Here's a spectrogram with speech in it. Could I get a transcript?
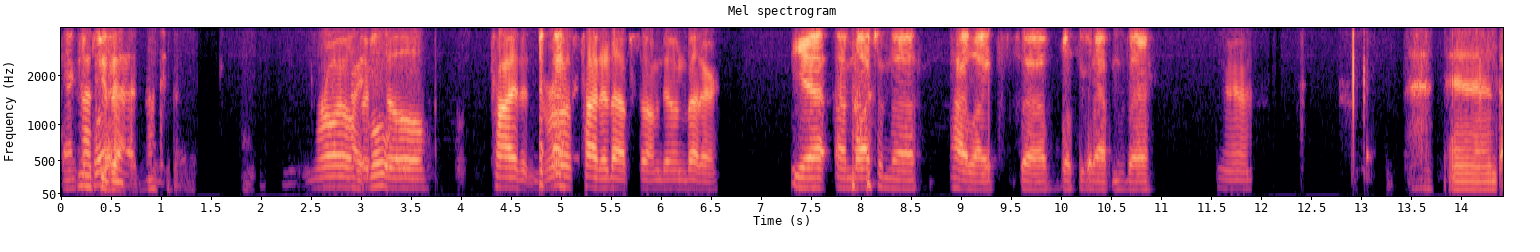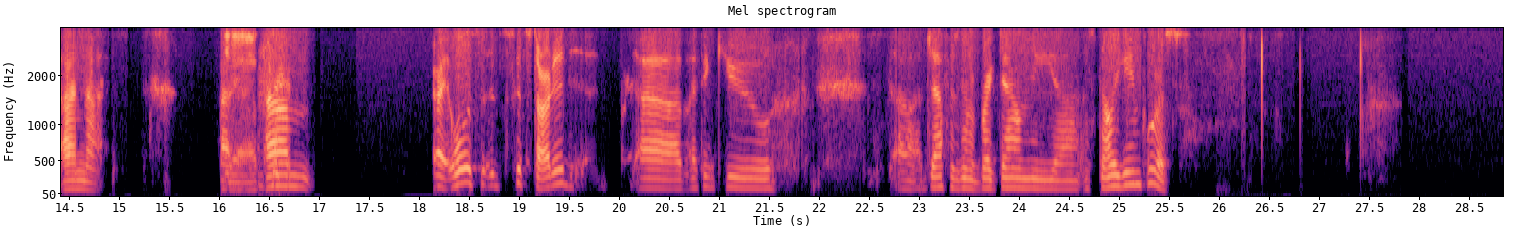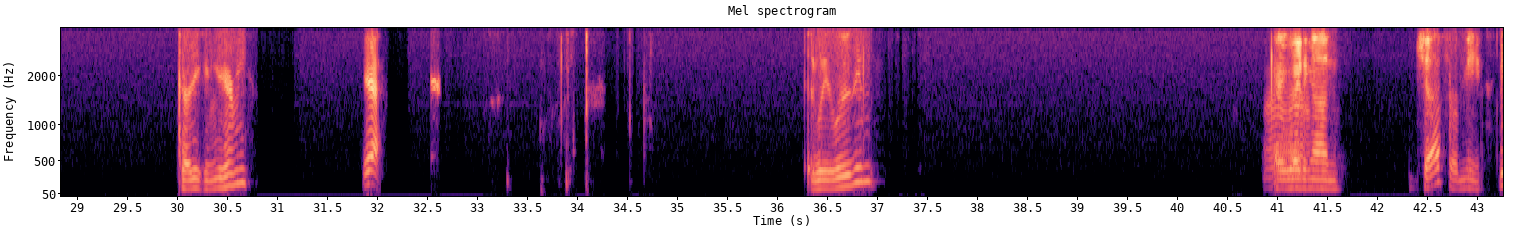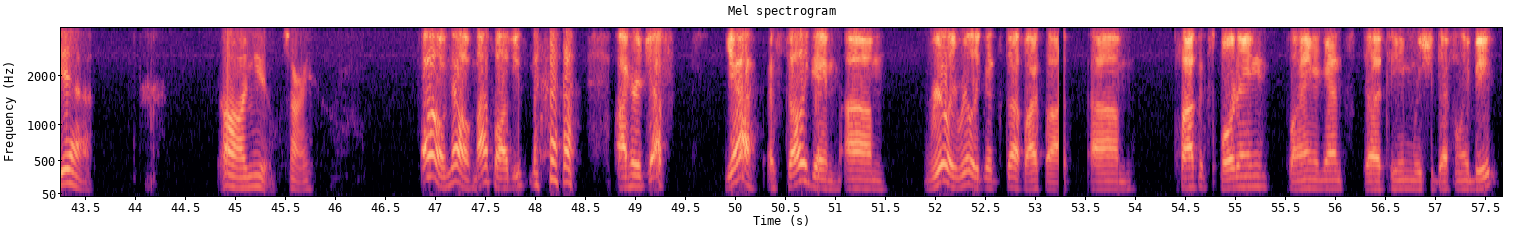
Can't too bad. Not too bad. Royals All right, are well- still tied. The Royals tied it up, so I'm doing better. Yeah, I'm watching the highlights, so we'll see what happens there. Yeah. And I'm not. Yeah. Um. All right. Well, let's, let's get started. Uh, I think you, uh, Jeff, is going to break down the uh, Esteli game for us. Cody, can you hear me? Yeah. Did we lose him? Are you waiting on Jeff or me? Yeah. Oh, on you. Sorry. Oh no, my apologies. I heard Jeff. Yeah, a Esteli game. Um, really, really good stuff. I thought. Um, classic Sporting playing against a team we should definitely beat.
